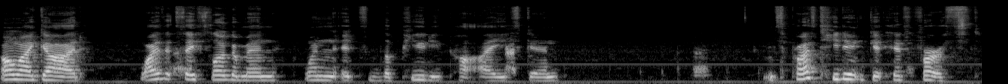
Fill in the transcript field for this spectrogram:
Oh my god. Why does it say Sluggerman when it's the PewDiePie skin? I'm surprised he didn't get his first.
